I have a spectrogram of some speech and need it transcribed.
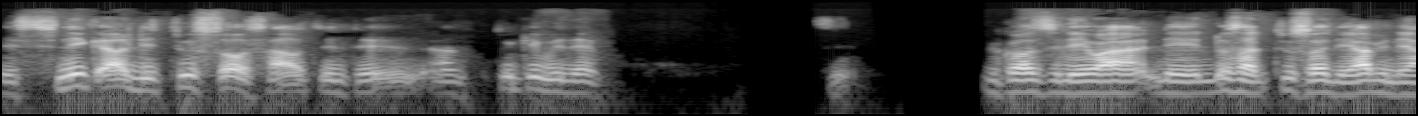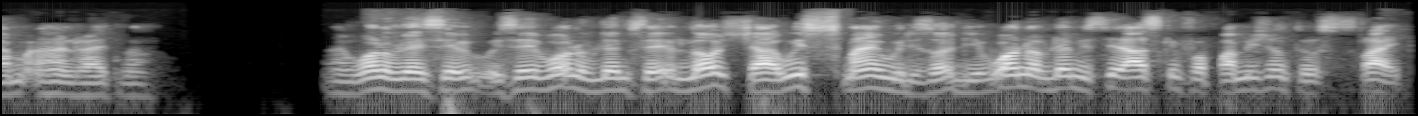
they sneaked out the two swords out into, and took it with them. See? Because they were they, those are two swords they have in their hand right now. And one of them say, we say, one of them say, Lord, shall we smite with the sword? One of them is still asking for permission to strike.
